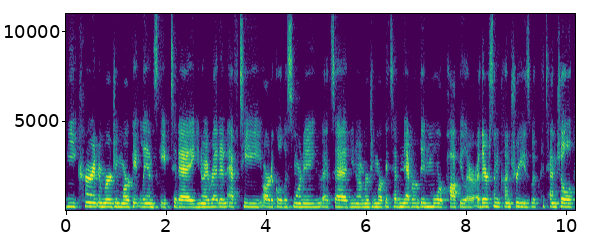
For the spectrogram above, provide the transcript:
the current emerging market landscape today? You know, I read an FT article this morning that said, you know, emerging markets have never been more popular. Are there some countries with potential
